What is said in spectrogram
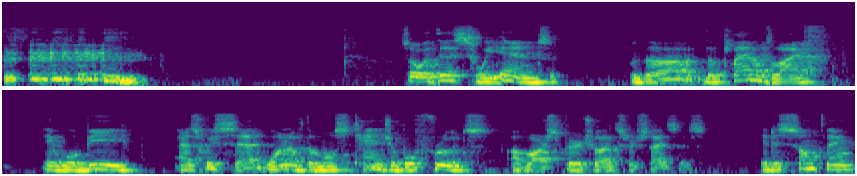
So with this, we end the, the plan of life. It will be, as we said, one of the most tangible fruits of our spiritual exercises. It is something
